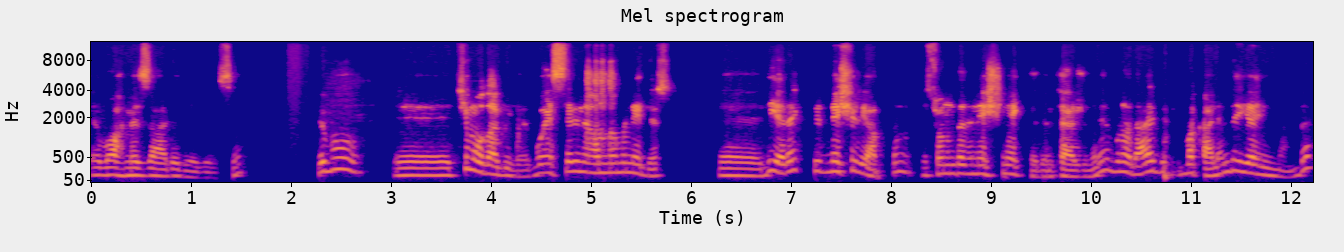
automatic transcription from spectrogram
Ebu Ahmetzade diye birisi. Ve bu e, kim olabilir, bu eserin anlamı nedir e, diyerek bir neşir yaptım. E, sonunda da neşrini ekledim tercümenin. Buna dair bir makalem de yayınlandı.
